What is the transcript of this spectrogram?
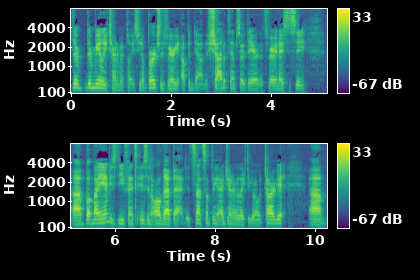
they're they're merely tournament plays. You know Burks is very up and down. The shot attempts are there. That's very nice to see. Um, but Miami's defense isn't all that bad. It's not something I generally like to go and target. Um,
